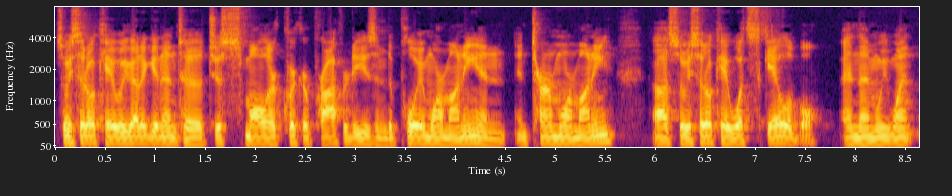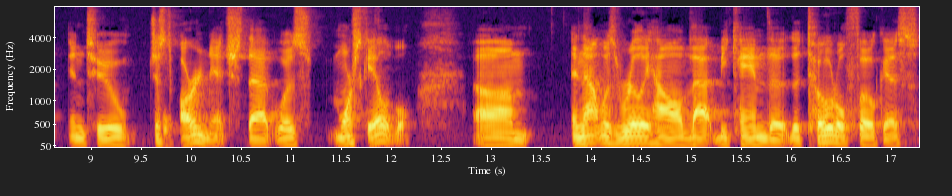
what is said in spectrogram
So we said okay we got to get into just smaller quicker properties and deploy more money and and turn more money. Uh, so we said okay what's scalable? And then we went into just our niche that was more scalable. Um, and that was really how that became the the total focus.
